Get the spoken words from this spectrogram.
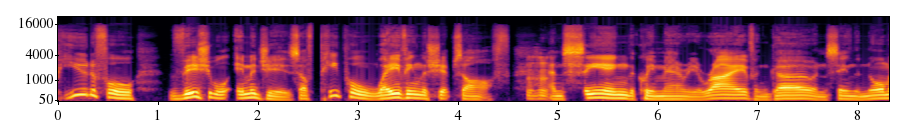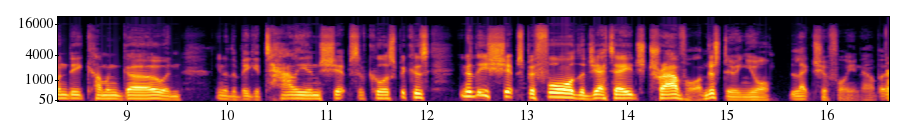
beautiful visual images of people waving the ships off Mhm. and seeing the Queen Mary arrive and go and seeing the Normandie come and go and you know the big Italian ships of course because you know these ships before the jet age travel I'm just doing your lecture for you now but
